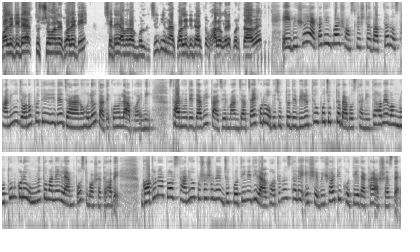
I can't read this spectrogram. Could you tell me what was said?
কোয়ালিটিটা তুচ্ছমানের কোয়ালিটি সেটাই আমরা বলছি কি না কোয়ালিটিটা একটু ভালো করে করতে হবে। এই বিষয়ে একাধিকবার সংশ্লিষ্ট দপ্তর ও স্থানীয় জনপ্রতিনিধিদের জানানো হলেও তাতে কোনো লাভ হয়নি। স্থানীয়দের দাবি, কাজের মান যাচাই করে অভিযুক্তদের বিরুদ্ধে উপযুক্ত ব্যবস্থা নিতে হবে এবং নতুন করে উন্নত মানের ল্যাম্পপোস্ট বসাতে হবে। ঘটনার পর স্থানীয় প্রশাসনের প্রতিনিধিরা ঘটনাস্থলে এসে বিষয়টি খতিয়ে দেখার আশ্বাস দেন।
